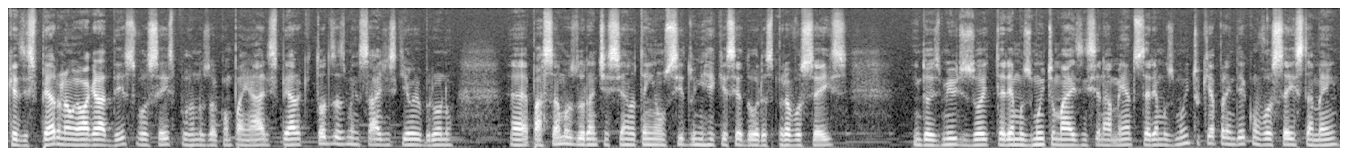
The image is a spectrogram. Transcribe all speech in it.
Quer dizer, espero não, eu agradeço vocês por nos acompanhar. Espero que todas as mensagens que eu e Bruno é, passamos durante esse ano tenham sido enriquecedoras para vocês. Em 2018 teremos muito mais ensinamentos, teremos muito que aprender com vocês também.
